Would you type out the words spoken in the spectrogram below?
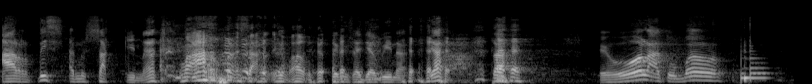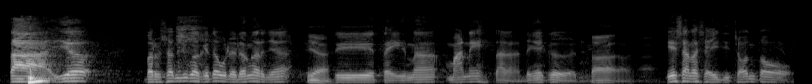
artis anu sakinah Maaf, Mas Ali, maaf. jeung sajabina ya. Tah. Ehul atuh bal. Tah, ieu barusan juga kita udah dengarnya Iya. di Teina maneh tah dengekeun. Tah. Ieu salah sahiji contoh.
